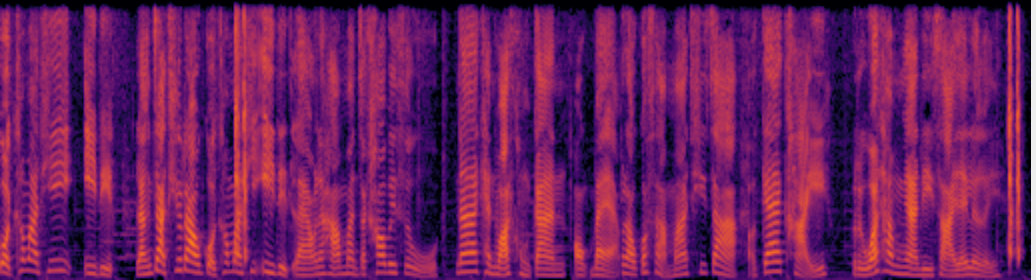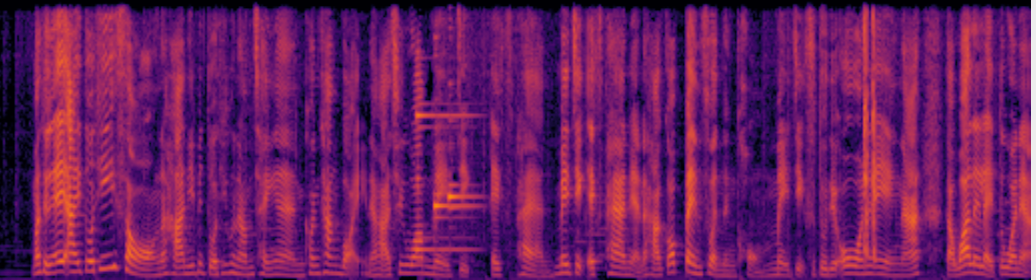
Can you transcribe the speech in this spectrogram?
กดเข้ามาที่ edit หลังจากที่เรากดเข้ามาที่ edit แล้วนะคะ มันจะเข้าไปสู่หน้า canvas ของการออกแบบ เราก็สามารถที่จะแก้ไข หรือว่าทำงานดีไซน์ได้เลย มาถึง AI ตัวที่ 2 นะคะนนี่เป็นตัวที่คุณน้ำใช้งานค่อนข้างบ่อยนะคะ ชื่อว่า Magic Expand Magic Expand เนี่ยนะคะก็เป็นส่วนหนึ่งของ Magic Studio นั่นเองนะ แต่ว่าหลาย ๆ ตัวเนี่ย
